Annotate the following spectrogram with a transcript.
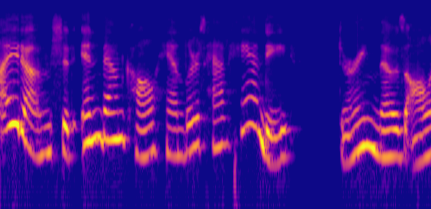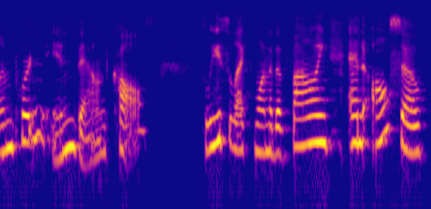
item should inbound call handlers have handy during those all-important inbound calls? Please select one of the following. And also,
